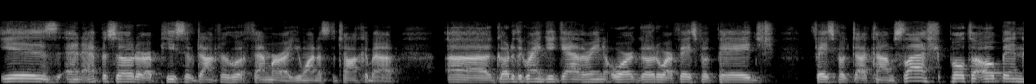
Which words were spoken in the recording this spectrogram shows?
is an episode or a piece of Doctor Who ephemera you want us to talk about, uh, go to the Grand Geek Gathering or go to our Facebook page, facebook.com slash pull to open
